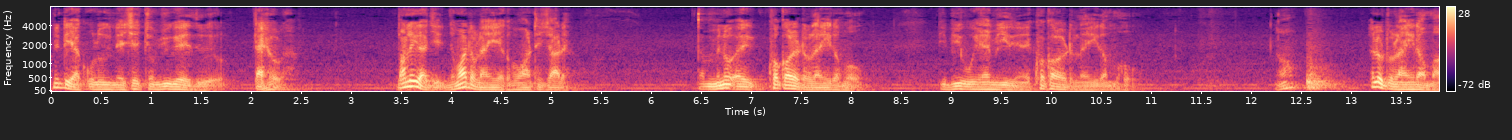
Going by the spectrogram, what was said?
နှစ်တရာကိုလိုကြီးနဲ့ချက်ကြုံပြခဲ့တဲ့သူတွေကိုတိုက်ထုတ်တာဘာလိုက်ရကြည့်မြမဒေါ်လာကြီးရကပောင်းမှာထင်ရှားတယ်ဒါ မင်းတို့အဲ့ခွက်ကောက်တဲ့ဒေါ်လာကြီးတော့မဟုတ်ဘူးဒီပြီးဝေယမ်းပြီးနေခွက်ကောက်တဲ့ဒေါ်လာကြီးတော့မဟုတ်နော်အဲ့လိုဒေါ်လာကြီးတော့မှ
